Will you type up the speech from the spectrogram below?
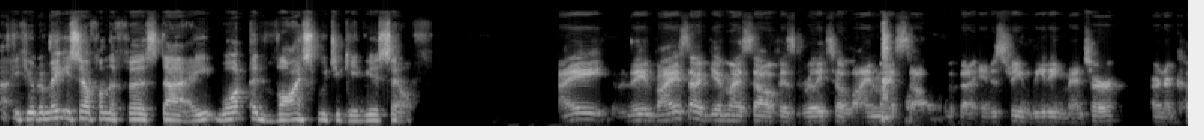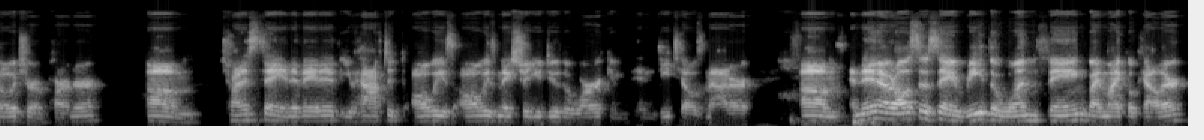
uh, if you were to meet yourself on the first day, what advice would you give yourself? I the advice I would give myself is really to align myself with an industry leading mentor or a coach or a partner. Um, try to stay innovative. You have to always, always make sure you do the work and, and details matter. Um, and then I would also say read The One Thing by Michael Keller.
